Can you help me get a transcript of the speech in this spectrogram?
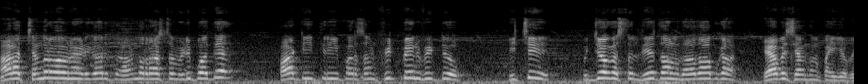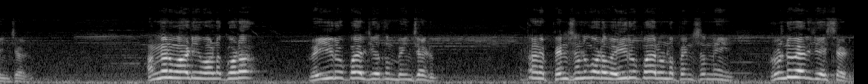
నారా చంద్రబాబు నాయుడు గారు ఆంధ్ర రాష్ట్రం విడిపోతే forty three percent fit benefit ఇచ్చి ఉద్యోగస్తుల జీతాలను దాదాపుగా యాభై శాతం పైగా పెంచాడు. అంగన్వాడీ వాళ్ళకు కూడా వెయ్యి రూపాయల జీతం పెంచాడు. అట్లానే పెన్షన్ కూడా వెయ్యి రూపాయలు ఉన్న పెన్షన్ని రెండు వేలు చేశాడు.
